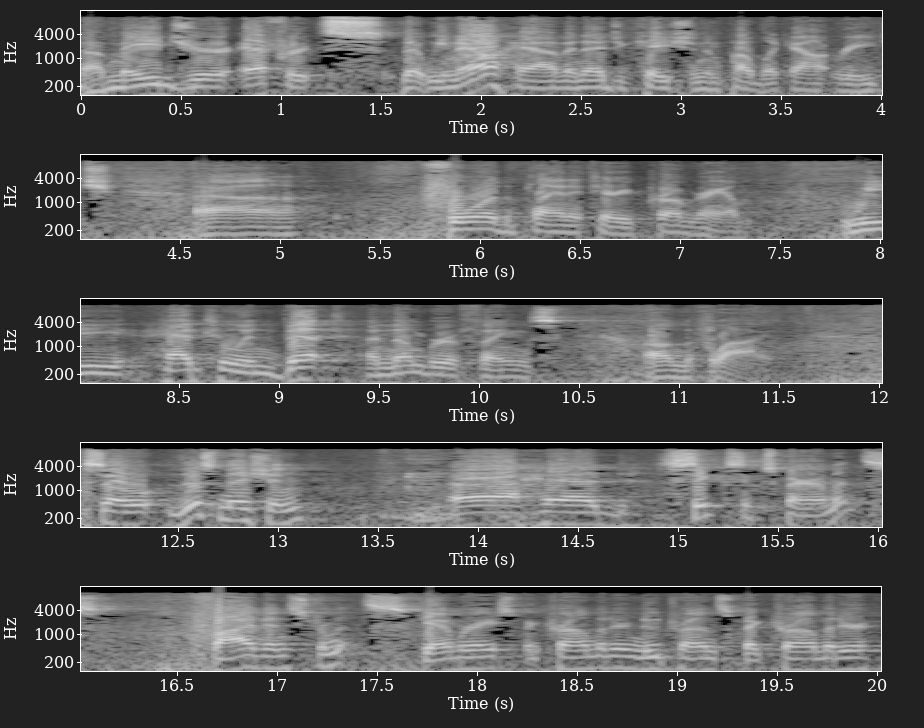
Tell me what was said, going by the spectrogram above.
uh, major efforts that we now have in education and public outreach uh, for the planetary program. We had to invent a number of things on the fly. So this mission uh, had six experiments, five instruments, gamma ray spectrometer, neutron spectrometer,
